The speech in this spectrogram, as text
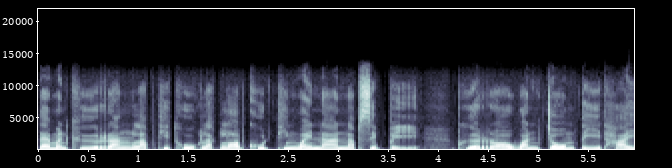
แต่มันคือรังลับที่ถูกลักลอบขุดทิ้งไว้นานนับสิบปี เพื่อรอวันโจมตีไทย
